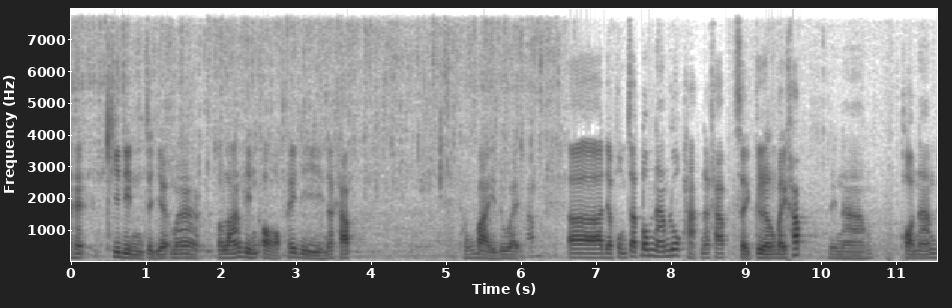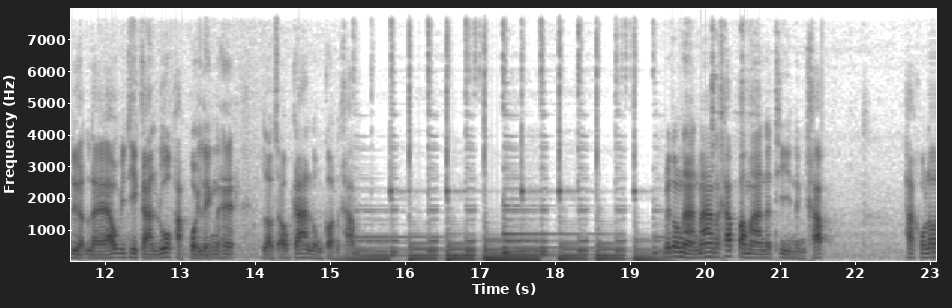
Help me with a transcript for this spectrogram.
นะฮะขี้ดินจะเยอะมาก เราล้างดินออกให้ดีนะครับ ทั้งใบด้วย เเดี๋ยวผมจะต้มน้ำลวกผักนะครับ ใส่เกลือลงไปครับ ในน้ำพอน้ำเดือดแล้ว วิธีการลวกผักโปยเล้งนะฮะเราจะเอาก้านลงก่อนครับ ไม่ต้องนานมากนะครับ ประมาณนาทีหนึ่งครับ ผักของเรา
